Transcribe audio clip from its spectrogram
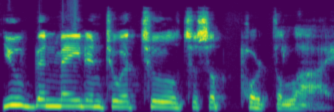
You've been made into a tool to support the lie.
